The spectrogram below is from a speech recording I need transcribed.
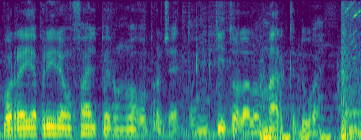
Vorrei aprire un file per un nuovo progetto. Intitolalo Mark II.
